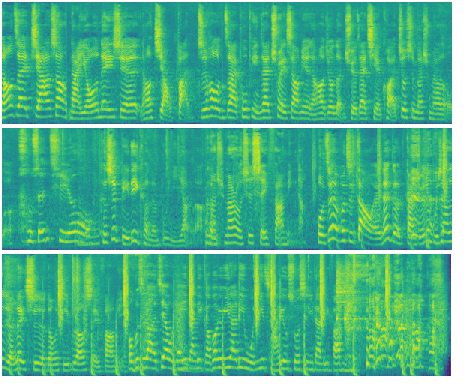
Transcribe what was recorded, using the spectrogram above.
然后再加上奶油那一些，然后搅拌之后再铺平在 tray 上面，然后就冷却再切块，就是 marshmallow 了。好神奇哦！可是比例可能不一样啦，marshmallow 是谁发明的啊、我真的不知道哎、那个感觉就不像是人类吃的东西，不知道是谁发明。我不知道，既然我在意大利，搞不好用意大利文一查，又说是意大利发明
